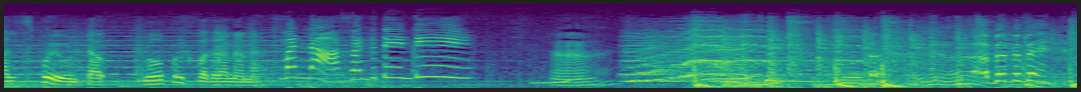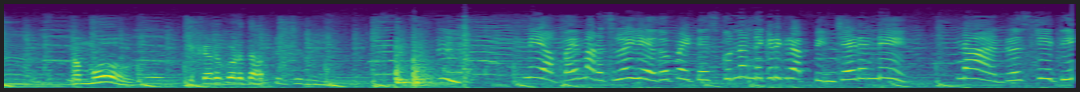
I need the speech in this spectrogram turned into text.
అలసిపోయి ఉంటావు. లోపలికి పదరా నాన్న. మరి నా సంగతి ఏంటి? ఆ? అమ్మో ఇక్కడ కూడా దాపించింది. మీ అబ్బాయి మనసులో ఏదో పెట్టేసుకుని నన్ను ఇక్కడికి రప్పించాడండి. నా అడ్రస్ చీటీ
